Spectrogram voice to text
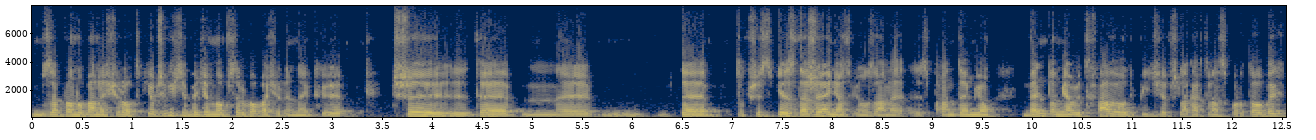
zaplanowane środki. Oczywiście będziemy obserwować rynek, y, czy te, mm, y, te wszystkie zdarzenia związane z pandemią będą miały trwałe odbicie w szlakach transportowych,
